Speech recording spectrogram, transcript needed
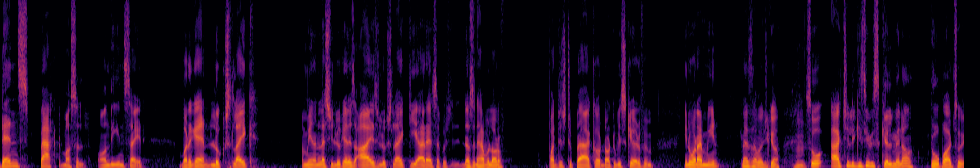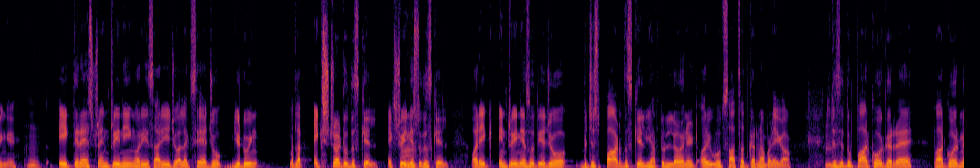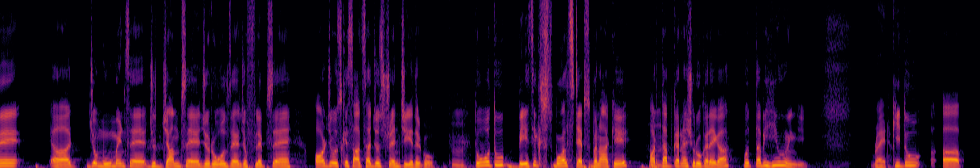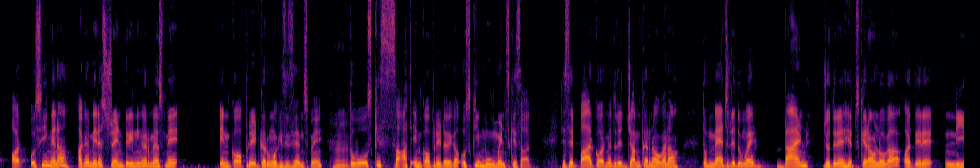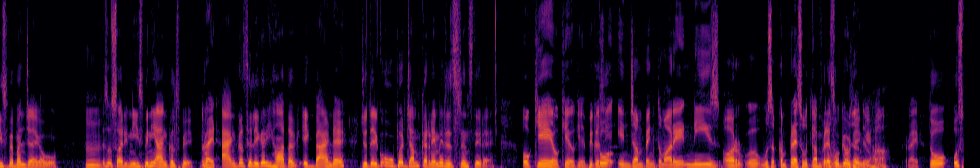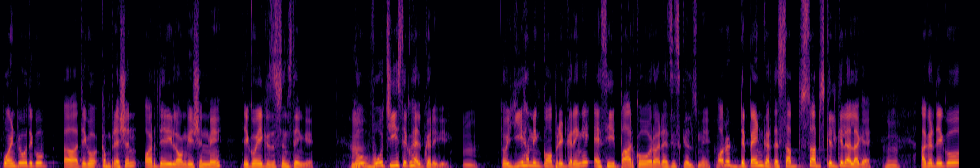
dense packed muscle on the inside. But again, looks like I mean, unless you look at his eyes, looks like कि यार ऐसा कुछ doesn't have a lot of punches to pack or not to be scared of him. You know what I mean? मैं समझ गया so actually किसी भी skill में ना दो पार्ट्स होंगे तो एक तेरा स्ट्रेंथ ट्रेनिंग और ये सारी जो अलग से है जो यू डूइंग मतलब extra to the skill extraneous to the skill और एक इंट्रेनियस होती है जो which is part of the skill you have to learn it और वो साथ साथ करना पड़ेगा। तो जैसे तू पार्कोर कर रहा है पार्कोर में जो मूवमेंट्स है जो जंप्स हैं जो रोल्स हैं जो फ्लिप्स हैं और जो उसके साथ साथ जो स्ट्रेंथ चाहिए तेरे को तो वो तू बेसिक स्मॉल स्टेप्स बना के और तब करना शुरू करेगा वो तभी ही होंगी राइट Right. कि तू और उसी में ना अगर मेरा स्ट्रेंथ ट्रेनिंग अगर मैं उसमें इनकॉपरेट करूँगा किसी सेंस में तो वो उसके साथ इनकॉपरेट होएगा उसकी मूवमेंट्स के साथ जैसे पार्क और में तुझे जंप करना होगा ना तो मैं तुझे दूँगा एक बैंड जो तेरे हिप्स के राउंड होगा और तेरे नीज पे बन जाएगा वो. सॉरी नीज पे नहीं एंकल्स पे तो Right. एंकल से लेकर यहाँ तक एक बैंड है जो तेरे को ऊपर जंप करने में रेजिस्टेंस दे रहा है okay, okay. Because तो- in jumping तुम्हारे knees और वो सब compress होते हैं फिर Compress होके उठेंगे, हाँ। Right. तो उस पॉइंट पे वो देखो देखो कंप्रेशन और तेरी लॉन्गेशन में तेरे को एक रेजिस्टेंस देंगे। तो वो चीज़ तेरे को हेल्प करेगी। Hmm. तो ये हम इंकॉपरेट करेंगे ऐसी पार्कोर और ऐसी स्किल्स में। और डिपेंड करता है सब सब स्किल के लिए अलग है. अगर देखो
